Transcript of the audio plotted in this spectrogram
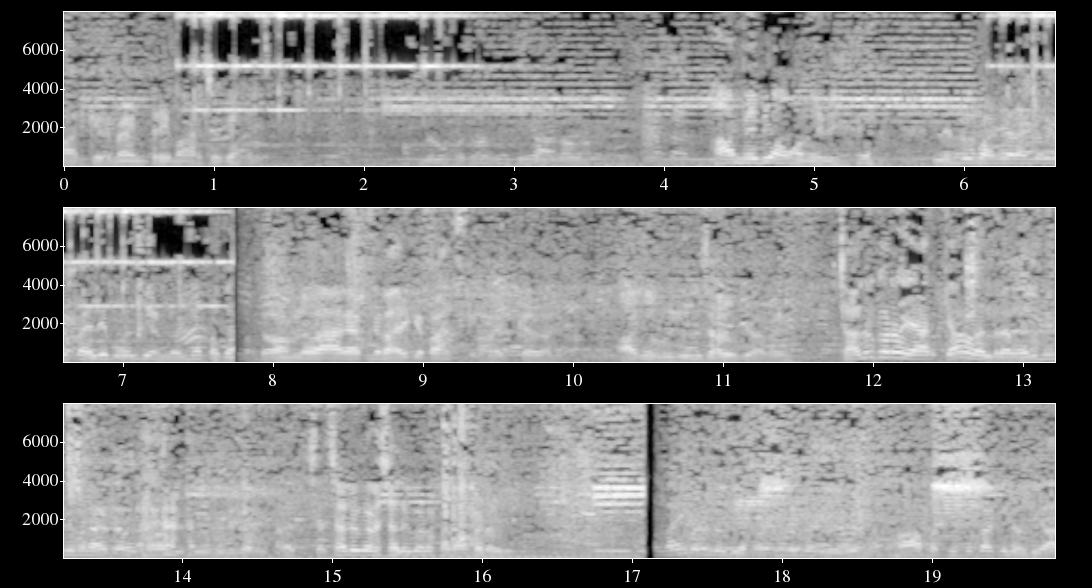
मार्केट में एंट्री मार चुके हैं। आप लोगों को पता कि आ रहा हूँ हाँ मैं भी आऊँगा मैं भी। नींबू पानी और अंकल को पहले बोल दिया हम लोग ने पता। तो हम लोग आ गए अपने भाई के पास। आज कर रहे हैं। आगे वीडियो नहीं चालू किया भाई। चालू करो यार क्या बोल रहे हो? अच्छा चालू करो चालू करो फटाफट होगी भाई किलो दिया पच्चीस रुपये किलो दिया ना हाँ पच्चीस रुपये किलो दिया।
